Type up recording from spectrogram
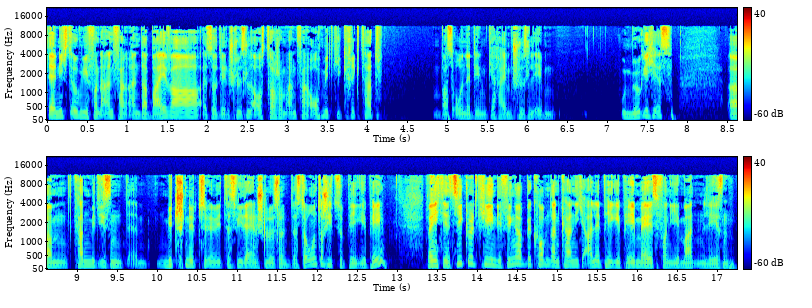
der nicht irgendwie von Anfang an dabei war, also den Schlüsselaustausch am Anfang auch mitgekriegt hat, was ohne den geheimen Schlüssel eben unmöglich ist, ähm, kann mit diesem äh, Mitschnitt äh, das wieder entschlüsseln. Das ist der Unterschied zu PGP. Wenn ich den Secret Key in die Finger bekomme, dann kann ich alle PGP-Mails von jemandem lesen.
